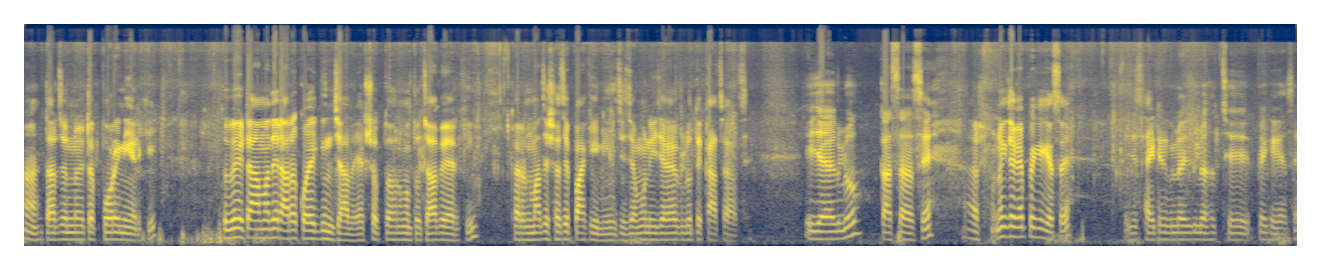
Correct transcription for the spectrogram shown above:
হ্যাঁ তার জন্য এটা পড়েনি আর কি। তবে এটা আমাদের আরও কয়েকদিন যাবে, এক সপ্তাহের মতো যাবে আর কি। কারণ মাঝে সাঝে পাকিনি এই যে যেমন এই জায়গাগুলোতে কাঁচা আছে। এই জায়গাগুলো কাঁচা আছে, আর অনেক জায়গায় পেকে গেছে। এই যে সাইডেরগুলো, এগুলো হচ্ছে পেকে গেছে।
